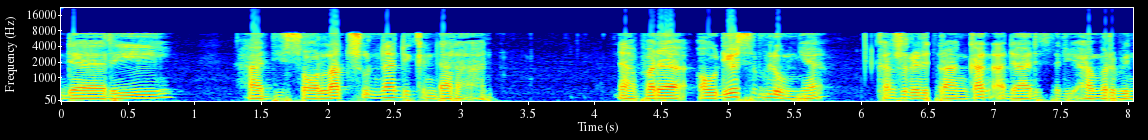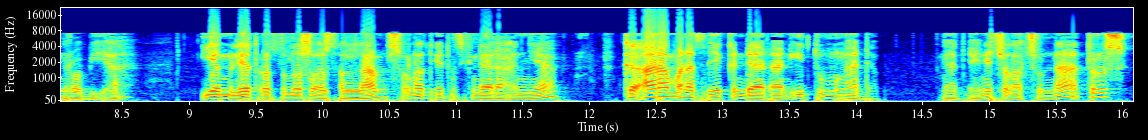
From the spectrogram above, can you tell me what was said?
dari hadis sholat sunnah di kendaraan Nah pada audio sebelumnya Kan sudah diterangkan ada hadis dari Amr bin Robi'ah Ia melihat Rasulullah SAW sholat di atas kendaraannya. Ke arah mana saja kendaraan itu menghadap. Ya, ini sholat sunnah terus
